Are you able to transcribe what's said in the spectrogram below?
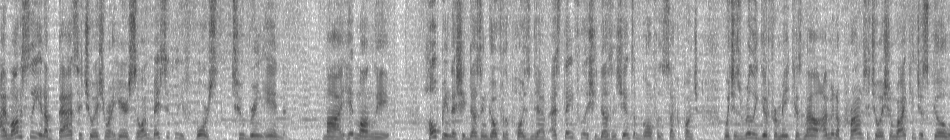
I'm honestly in a bad situation right here, so I'm basically forced to bring in my Hitmonlee hoping that she doesn't go for the poison jab, as thankfully she doesn't. She ends up going for the sucker punch, which is really good for me because now I'm in a prime situation where I can just go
